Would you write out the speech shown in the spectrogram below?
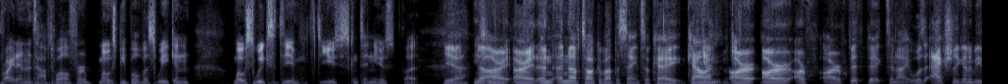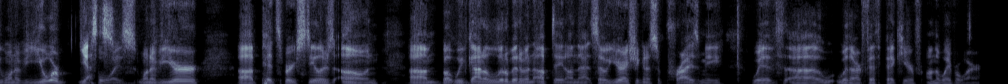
right in the top 12 for most people this week, and most weeks if the, the use continues. But yeah. No, all right. All right. En- enough talk about the Saints. Okay. Callan, yeah, our, our, our, our fifth pick tonight was actually going to be one of your yes. boys, one of your, uh, Pittsburgh Steelers own. Um, but we've got a little bit of an update on that. So you're actually going to surprise me with uh, with our fifth pick here on the waiver wire.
